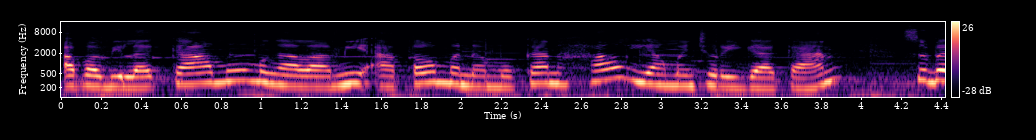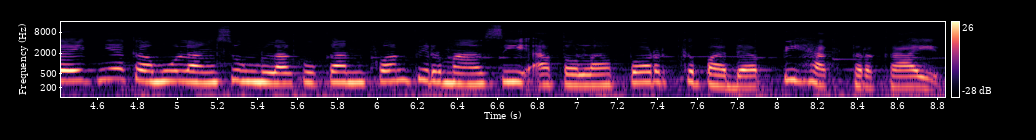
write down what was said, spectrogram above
apabila kamu mengalami atau menemukan hal yang mencurigakan, sebaiknya kamu langsung melakukan konfirmasi atau lapor kepada pihak terkait.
